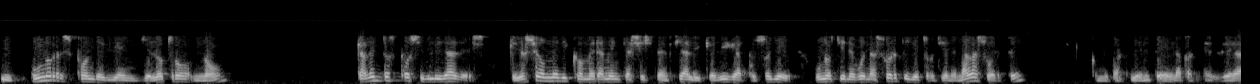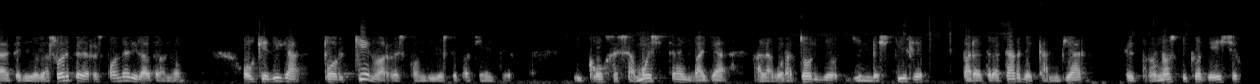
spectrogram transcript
y uno responde bien y el otro no, caben dos posibilidades. Que yo sea un médico meramente asistencial y que diga, pues oye, uno tiene buena suerte y otro tiene mala suerte, como paciente, la paciente ha tenido la suerte de responder y la otra no. O que diga, ¿por qué no ha respondido este paciente? Y coja esa muestra y vaya al laboratorio y investigue para tratar de cambiar el pronóstico de esos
